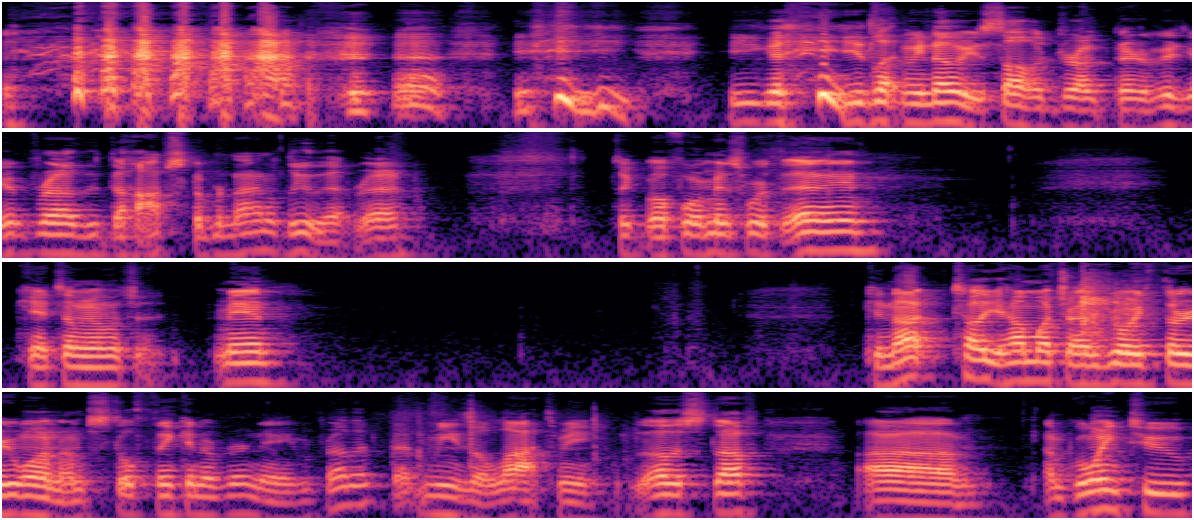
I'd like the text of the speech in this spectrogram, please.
he, would let me know you saw a drunk during the video, bro. The hops number nine will do that, bro. Took about four minutes worth of editing. Can't tell me how much, man. Cannot tell you how much I enjoy 31. I'm still thinking of her name, brother. That means a lot to me. The other stuff, um, I'm going to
